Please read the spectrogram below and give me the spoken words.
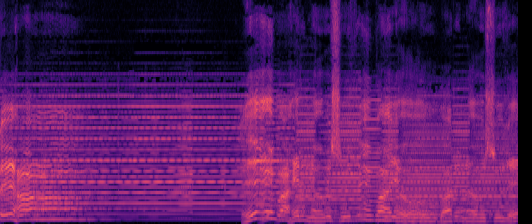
દાનો હા હે બહાર નવ સુજે ભાયો બાર નવ સુજે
